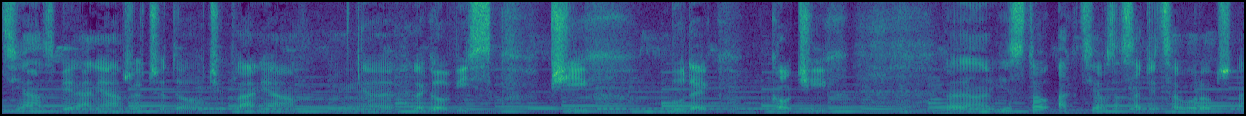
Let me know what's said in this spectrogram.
Akcja zbierania rzeczy do ocieplania e, legowisk, psich, budek, kocich. E, Jest to akcja w zasadzie całoroczna.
